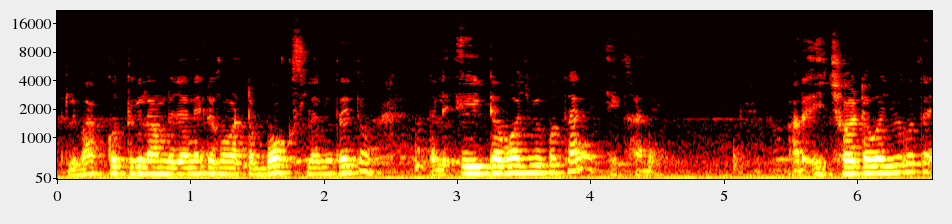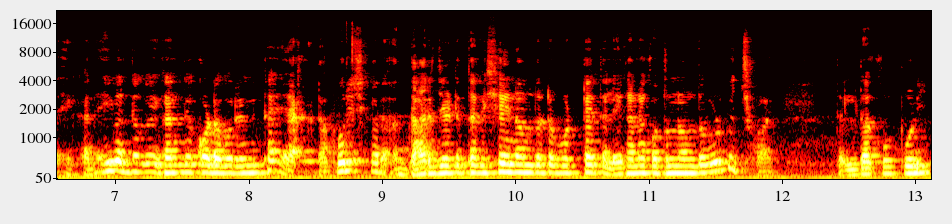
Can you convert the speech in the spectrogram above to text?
তাহলে ভাগ করতে গেলে আমরা জানি এরকম একটা বক্স লাগে, তাই তো? তাহলে এইটা বসবে কোথায়? এখানে। আর এই ছয়টা বাজবে কোথায়? এখানে। এইবার দেখো, এখান থেকে কটা করে নিতে হয়? একটা। পরিষ্কার। আর ধার যেটা থাকে সেই নামটা পড়তে হয়। তাহলে এখানে কত নামটা পড়বে? ছয়। তাহলে দেখো, পড়ি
